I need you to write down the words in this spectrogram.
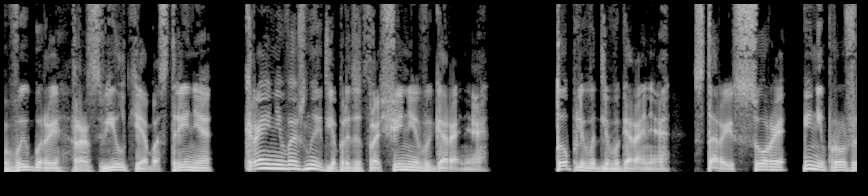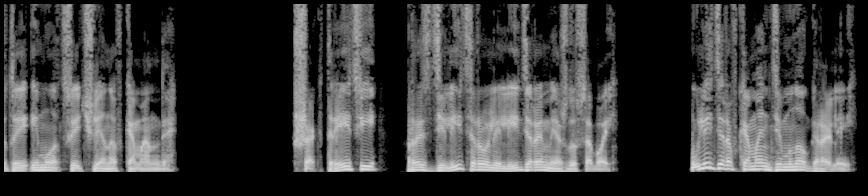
выборы, развилки, обострения крайне важны для предотвращения выгорания. Топливо для выгорания — старые ссоры и непрожитые эмоции членов команды. Шаг третий — разделить роли лидера между собой. У лидера в команде много ролей,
